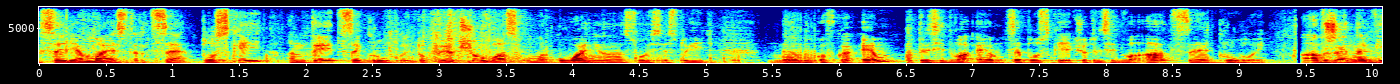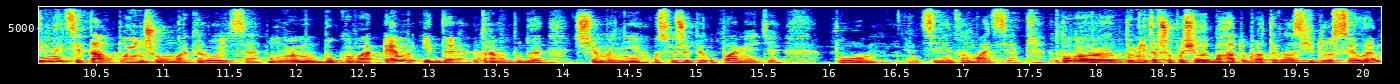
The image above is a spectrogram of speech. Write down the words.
серія Майстер це плоский, антей це круглий. Тобто, якщо у вас у маркуванні на насосі стоїть е, буковка М, 32М це плоский, якщо 32А це круглий. А вже на Вінниці там по-іншому маркирується. По-моєму, буква М і Д. Треба буде ще мені освіжити у пам'яті по цій інформації. Е, Помітив, що почали багато брати в нас гідросили.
